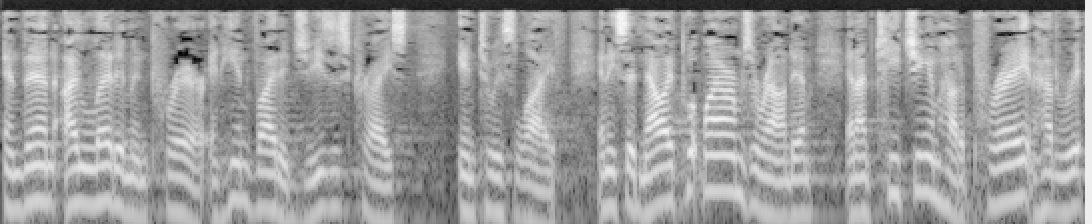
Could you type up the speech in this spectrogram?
and then I led him in prayer, and he invited Jesus Christ into his life. And he said, now I put my arms around him, and I'm teaching him how to pray and how to read.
